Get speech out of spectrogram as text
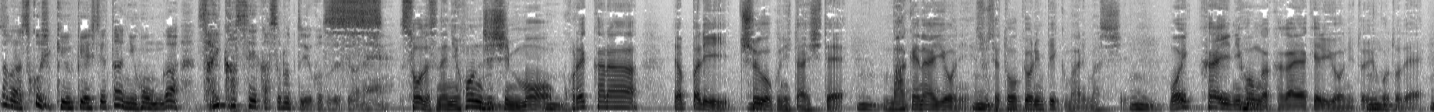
だから少し休憩してた日本が再活性化するということですよね。そうですね。日本自身も、これから、やっぱり中国に対して負けないように、そして東京オリンピックもありますし、もう一回日本が輝けるようにということで、こ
